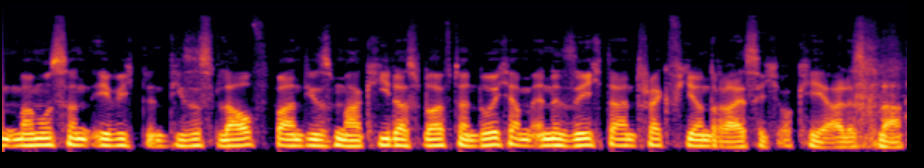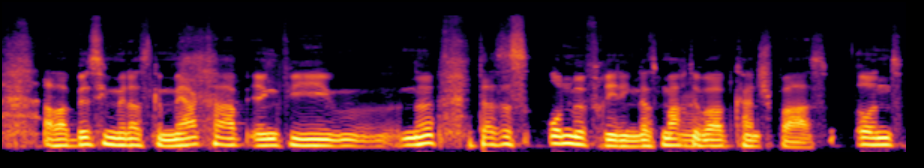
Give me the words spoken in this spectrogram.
man muss dann ewig dieses Laufband, dieses Marquis, das läuft dann durch. Am Ende sehe ich da einen Track 34. Okay, alles klar. Aber bis ich mir das gemerkt habe, irgendwie, ne, das ist unbefriedigend. Das macht mhm. überhaupt keinen Spaß. Und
